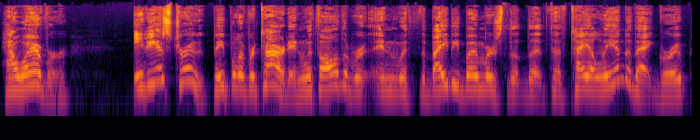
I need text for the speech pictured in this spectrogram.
However, it is true. People have retired, and with all the and with the baby boomers, the, the, the tail end of that group,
